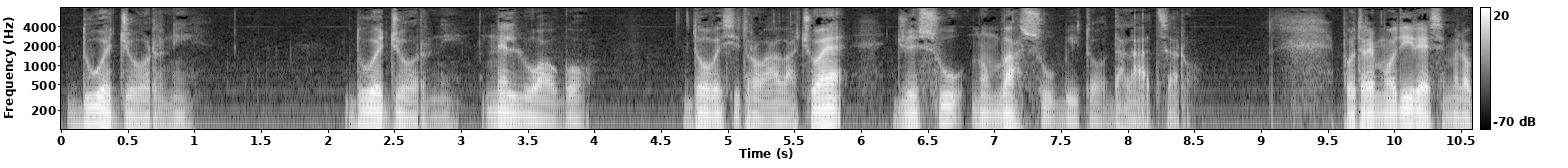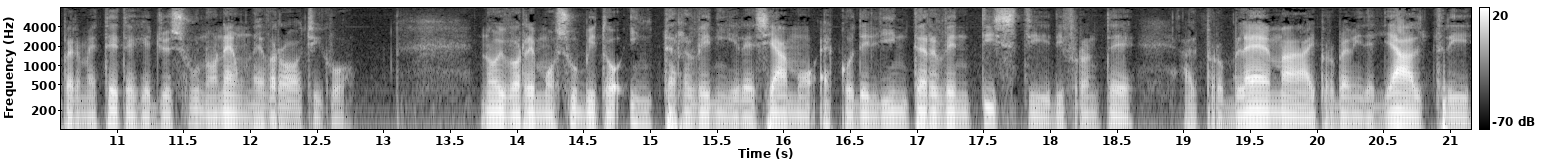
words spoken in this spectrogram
due giorni, due giorni nel luogo dove si trovava, cioè Gesù non va subito da Lazzaro. Potremmo dire, se me lo permettete, che Gesù non è un nevrotico. Noi vorremmo subito intervenire, siamo ecco, degli interventisti di fronte al problema, ai problemi degli altri,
